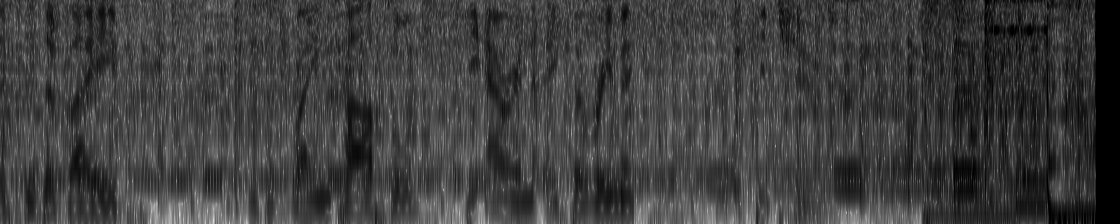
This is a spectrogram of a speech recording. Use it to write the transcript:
Artist is Avave. This is Rain Castle, the Aaron Aether remix. Wicked tune.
